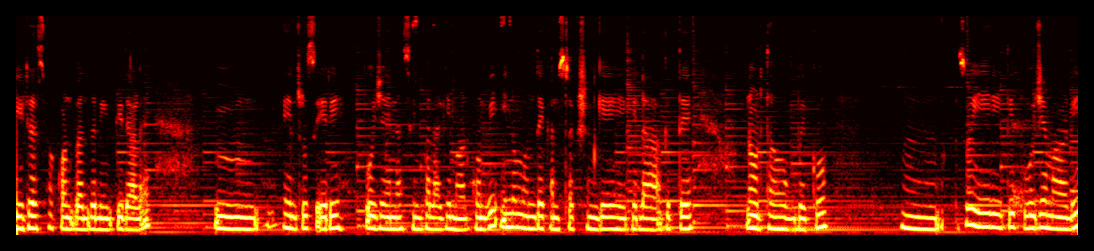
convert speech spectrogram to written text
ಈ ಡ್ರೆಸ್ ಹಾಕ್ಕೊಂಡು ಬಂದು ನಿಂತಿದ್ದಾಳೆ. ಎಲ್ಲರೂ ಸೇರಿ ಪೂಜೆಯನ್ನು ಸಿಂಪಲಾಗಿ ಮಾಡ್ಕೊಂಡ್ವಿ. ಇನ್ನು ಮುಂದೆ ಕನ್ಸ್ಟ್ರಕ್ಷನ್ಗೆ ಹೇಗೆಲ್ಲ ಆಗುತ್ತೆ ನೋಡ್ತಾ ಹೋಗಬೇಕು. ಸೊ ಈ ರೀತಿ ಪೂಜೆ ಮಾಡಿ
